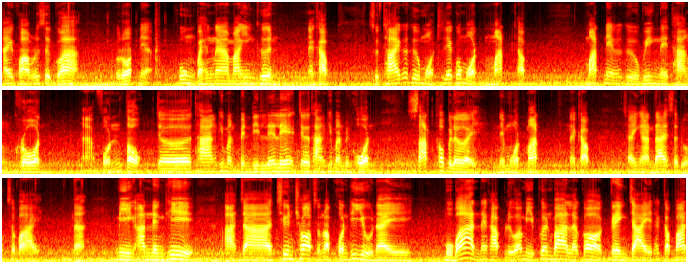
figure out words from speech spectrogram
ให้ความรู้สึกว่ารถเนี่ยพุ่งไปข้างหน้ามากยิ่งขึ้นนะครับ สุดท้ายก็คือโหมดที่เรียกว่าโหมดมัดครับมัดเนี่ยก็คือวิ่งในทางโครนฝนตกเจอทางที่มันเป็นดินเละๆเจอทางที่มันเป็นโคลน ซัดเข้าไปเลยในโหมดมัดนะครับ ใช้งานได้สะดวกสบายนะมีอีกอันหนึ่งที่อาจจะชื่นชอบสำหรับคนที่อยู่ในหมู่บ้านนะครับ หรือว่ามีเพื่อนบ้านแล้วก็เกรงใจถ้ากลับบ้าน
